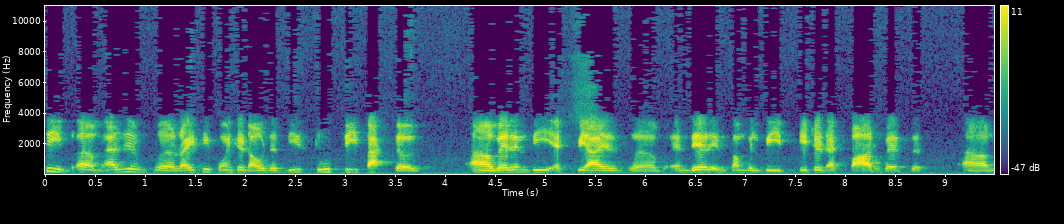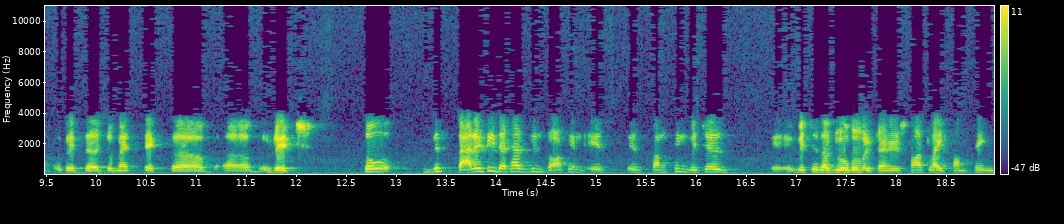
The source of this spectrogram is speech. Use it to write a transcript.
See, um, as you've uh, rightly pointed out, that these two, three factors, uh, wherein the FPIs uh, and their income will be treated at par with um, with the domestic uh, uh, rich. So this parity that has been brought in is is something which is which is a global trend. It's not like something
